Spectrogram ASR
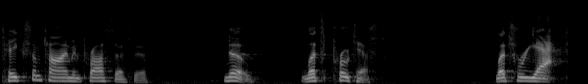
take some time and process this. No, let's protest. Let's react.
